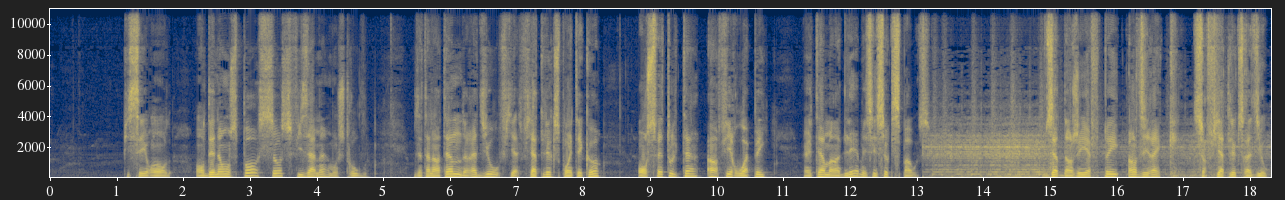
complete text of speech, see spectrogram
Puis c'est on, on dénonce pas ça suffisamment, moi je trouve. Vous êtes à l'antenne de radio fiatlux.tk. On se fait tout le temps enfiroiper. Un terme anglais, mais c'est ça qui se passe. Vous êtes dans GFP en direct sur Fiat Lux Radio.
